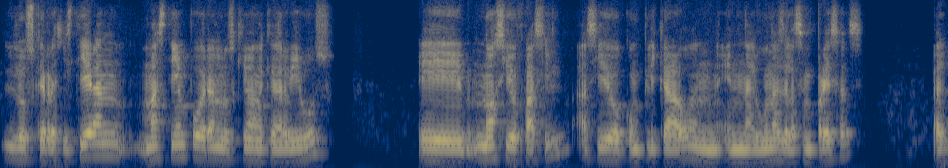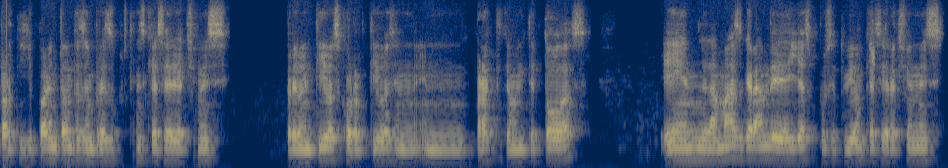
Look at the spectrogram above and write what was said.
los que resistieran más tiempo eran los que iban a quedar vivos. Eh, no ha sido fácil, ha sido complicado en, en, algunas de las empresas. Al participar en tantas empresas, pues tienes que hacer acciones preventivas, correctivas en, en prácticamente todas. En la más grande de ellas, pues se tuvieron que hacer acciones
